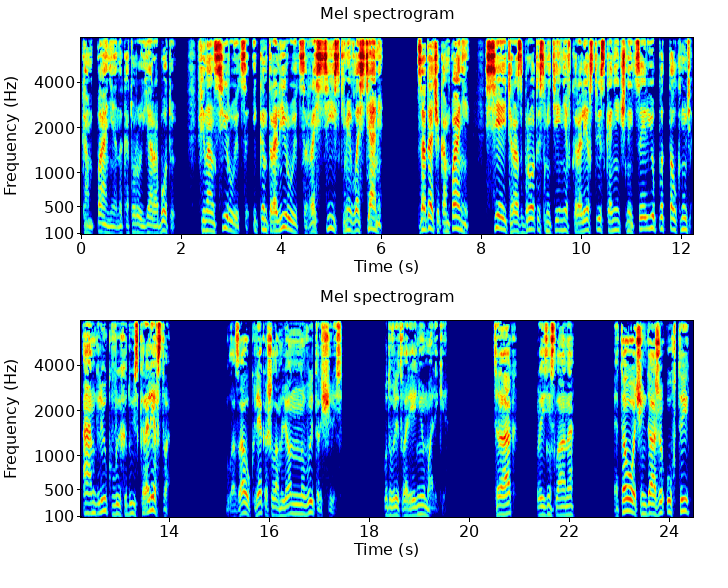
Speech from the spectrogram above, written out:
Компания, на которую я работаю, финансируется и контролируется российскими властями. Задача компании — сеять разброд и смятение в королевстве с конечной целью подтолкнуть Англию к выходу из королевства. Глаза у Клек ошеломленно выторщились к удовлетворению Малики. «Так», — произнесла она, — «это очень даже ух ты!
